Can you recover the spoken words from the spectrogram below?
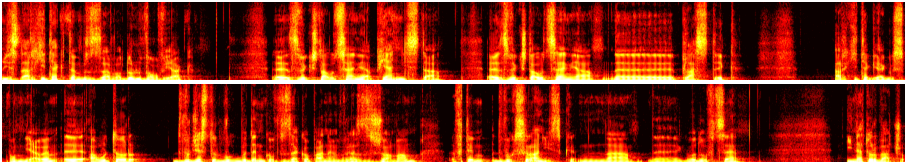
jest architektem z zawodu, lwowiak, z wykształcenia pianista, z wykształcenia plastyk, architekt, jak już wspomniałem, autor 22 budynków z Zakopanem wraz z żoną, w tym dwóch schronisk na Głodówce i na Turbaczu.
